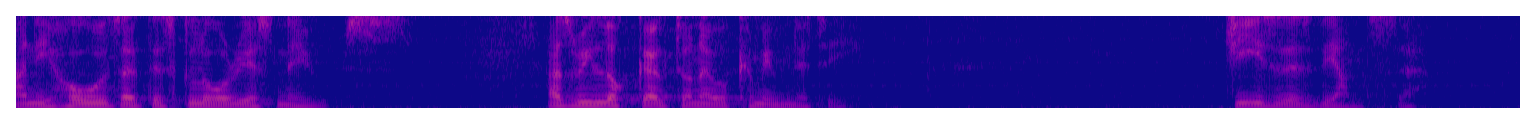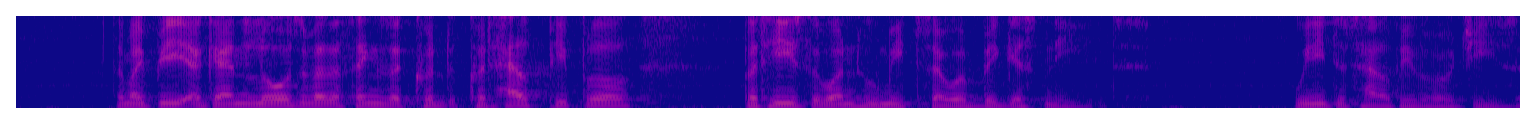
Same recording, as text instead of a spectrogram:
And he holds out this glorious news. As we look out on our community, Jesus is the answer. There might be, again, loads of other things that could, could help people, but he's the one who meets our biggest need. We need to tell people about Jesus.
